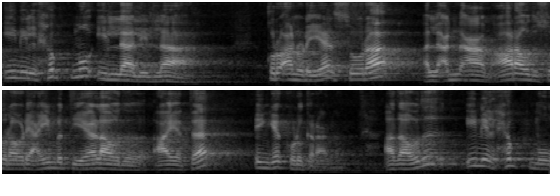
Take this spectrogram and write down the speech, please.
இனில் ஹுக்மு இல்லா லில்லா. குர்ஆனுடைய சூரா அல் அன் ஆறாவது சூறாவுடைய ஐம்பத்தி ஏழாவது ஆயத்தை இங்கே கொடுக்குறாங்க. அதாவது இனில் ஹுக்மு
